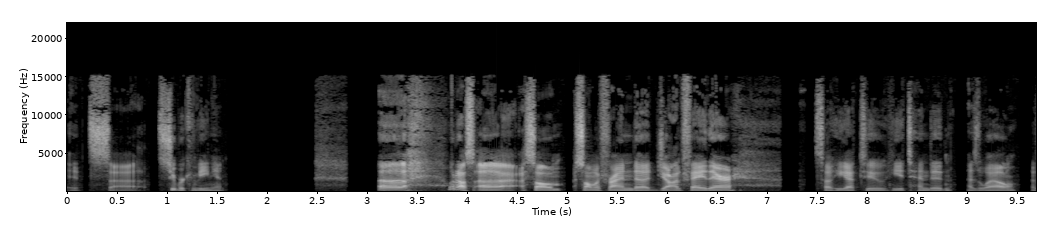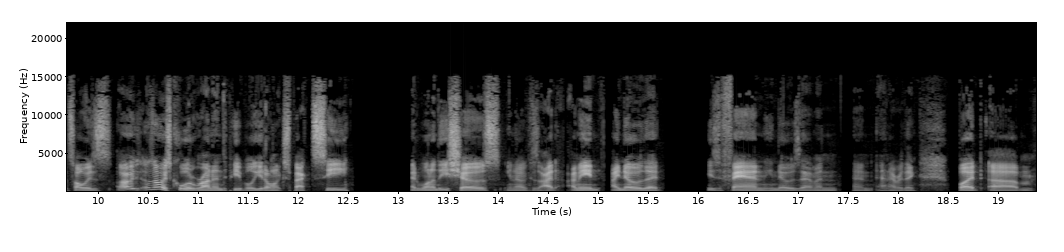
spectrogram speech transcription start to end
it's uh, super convenient. Uh, what else? Uh, I saw saw my friend uh, John Fay there, so he got to he attended as well. It's always it's always cool to run into people you don't expect to see at one of these shows. You know, because I I mean I know that he's a fan, he knows them and and, and everything, but um,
